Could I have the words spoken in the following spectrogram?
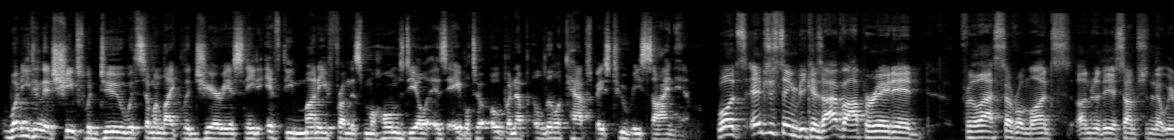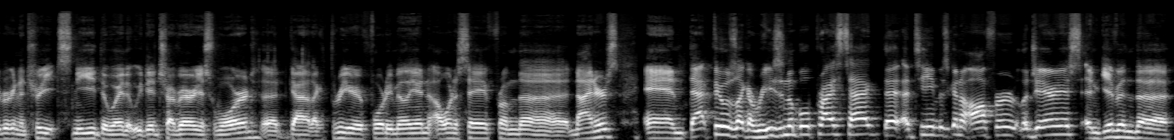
what do you think the Chiefs would do with someone like L'Jarius Sneed if the money from this Mahomes deal is able to open up a little cap space to re-sign him? Well, it's interesting because I've operated for the last several months under the assumption that we were going to treat Sneed the way that we did Charvarius Ward, that got like three or 40 million, I want to say, from the Niners. And that feels like a reasonable price tag that a team is going to offer L'Jarius. And given the,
